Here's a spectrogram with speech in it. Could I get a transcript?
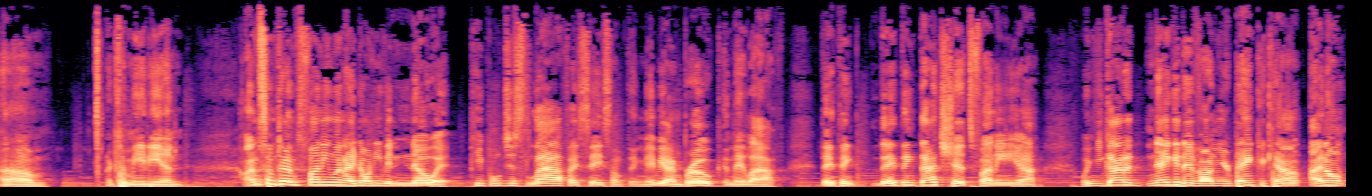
Um, a comedian. I'm sometimes funny when I don't even know it people just laugh. I say something. Maybe I'm broke and they laugh. They think they think that shit's funny. Yeah. When you got a negative on your bank account, I don't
